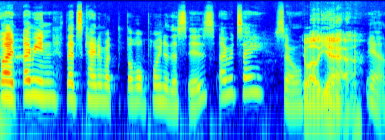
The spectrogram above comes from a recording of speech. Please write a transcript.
But I mean, that's kind of what the whole point of this is, I would say. So, well, yeah. yeah.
